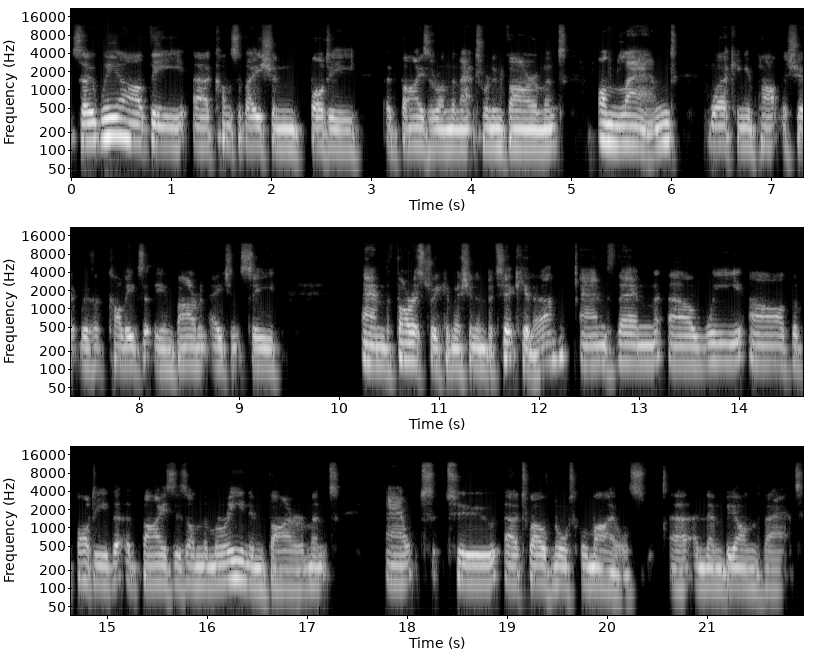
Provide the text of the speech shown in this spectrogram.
So we are the uh, conservation body advisor on the natural environment on land working in partnership with colleagues at the Environment Agency and the Forestry Commission in particular. And then uh, we are the body that advises on the marine environment out to uh, 12 nautical miles. Uh, and then beyond that,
